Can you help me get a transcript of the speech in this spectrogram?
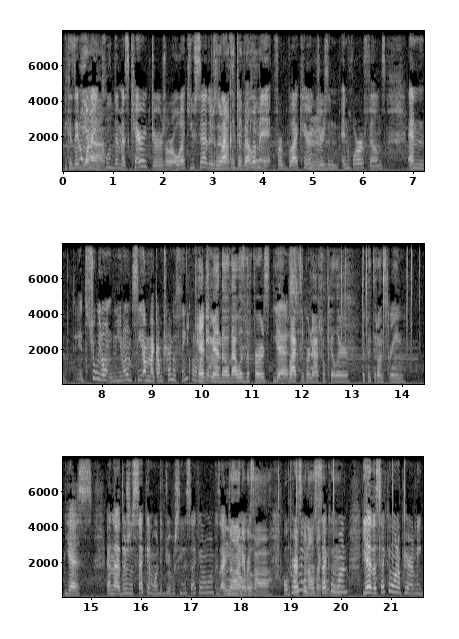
Because they don't want to include them as characters or, or like you said there's a lack of development for black characters mm-hmm. in, in horror films. And it's true we don't you don't see i'm like i'm trying to think but I'm like, candyman though that was the first yes. black supernatural killer depicted on screen. Yes and that there's a second one did you ever see the second one because i no i never the- saw well, apparently the like, I'm second one, yeah, the second one apparently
